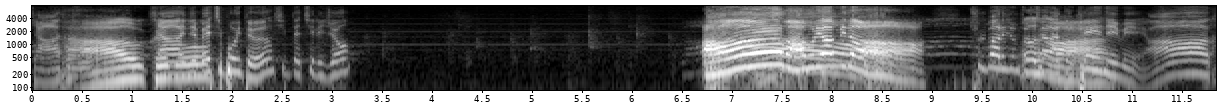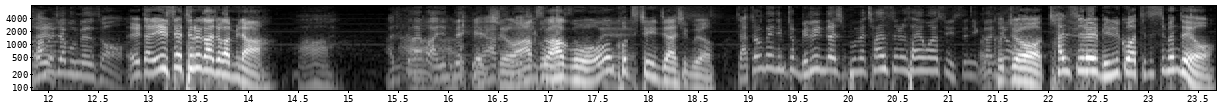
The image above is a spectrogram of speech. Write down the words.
자. 아우 그래도 자, 이제 매치 포인트 10대 7이죠. 아 마무리합니다. 출발이 좀 좋지 아. 않았던 K님이 아, 감을 잡으면서 일단 1세트를 가져갑니다. 아, 아직 끝난 거 아닌데. 그렇죠. 악수하시고 악수하고. 네. 코트 체인지 하시고요. 자, 쩡대님 좀 밀린다 싶으면 찬스를 사용할 수 있으니까요. 그죠. 찬스를 밀릴 것 같아서 쓰면 돼요.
